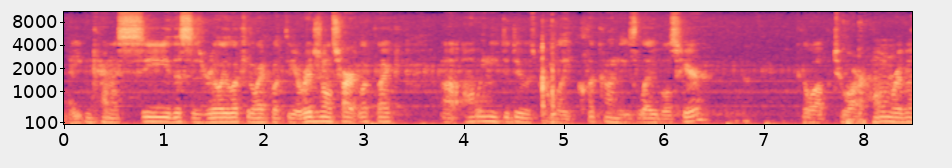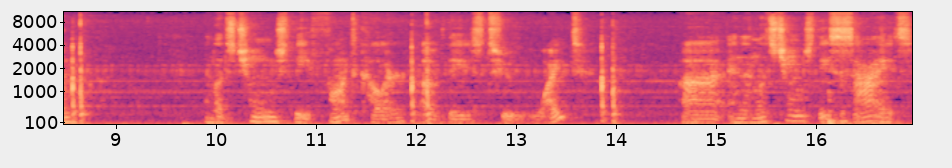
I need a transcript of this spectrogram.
Now you can kind of see this is really looking like what the original chart looked like. Uh, all we need to do is probably click on these labels here, go up to our home ribbon, and let's change the font color of these to white. Uh, and then let's change the size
